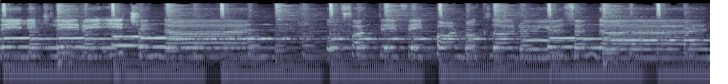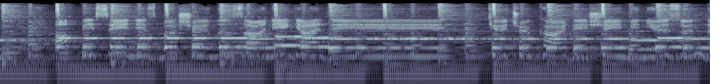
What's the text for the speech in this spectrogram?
delikleri içinden Ufak tefek parmakları yüzünden. Ah bilseniz başımıza ne geldi? Küçük kardeşimin yüzünden.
